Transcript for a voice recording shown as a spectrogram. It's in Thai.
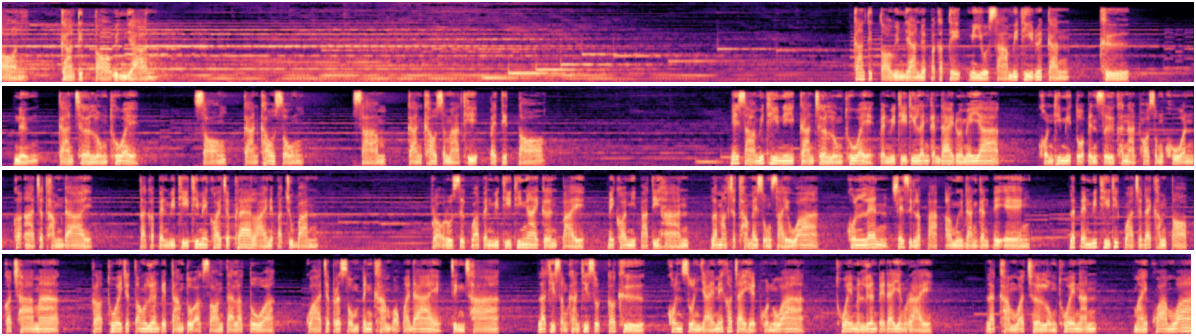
ตอนการติดต่อวิญญาณ การติดต่อวิญญาณโดยปกติมีอยู่สามวิธีด้วยกัน คือ 1. การเชิญลงถ้วย 2. การเข้าทรง 3. การเข้าสมาธิไปติดต่อ ในสามวิธีนี้การเชิญลงถ้วยเป็นวิธีที่เล่นกันได้โดยไม่ยาก คนที่มีตัวเป็นสื่อขนาดพอสมควรก็อาจจะทำได้ แต่ก็เป็นวิธีที่ไม่ค่อยจะแพร่หลายในปัจจุบัน เพราะรู้สึกว่าเป็นวิธีที่ง่ายเกินไป ไม่ค่อยมีปาฏิหาริย์และมักจะทำให้สงสัยว่า คนเล่นใช้ศิลปะเอามือดันกันไปเอง และเป็นวิธีที่กว่าจะได้คำตอบก็ช้ามาก เพราะถ้วยจะต้องเลื่อนไปตามตัวอักษรแต่ละตัว กว่าจะประสมเป็นคำออกมาได้จึงช้า และที่สำคัญที่สุดก็คือ คนส่วนใหญ่ไม่เข้าใจเหตุผลว่า ถ้วยมันเลื่อนไปได้อย่างไร และคำว่าเชิญลงถ้วยนั้น หมายความว่า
